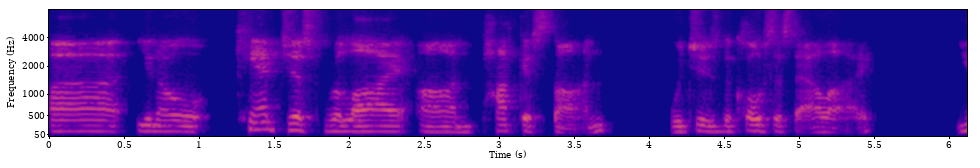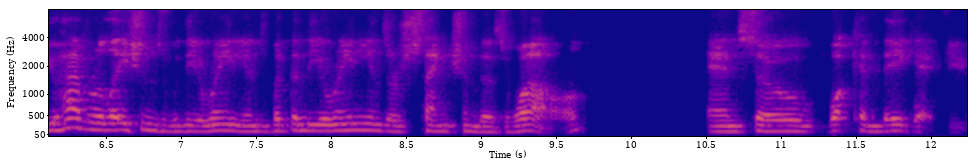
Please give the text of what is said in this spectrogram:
uh, you know, can't just rely on Pakistan, which is the closest ally. You have relations with the Iranians, but then the Iranians are sanctioned as well. And so, what can they get you?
